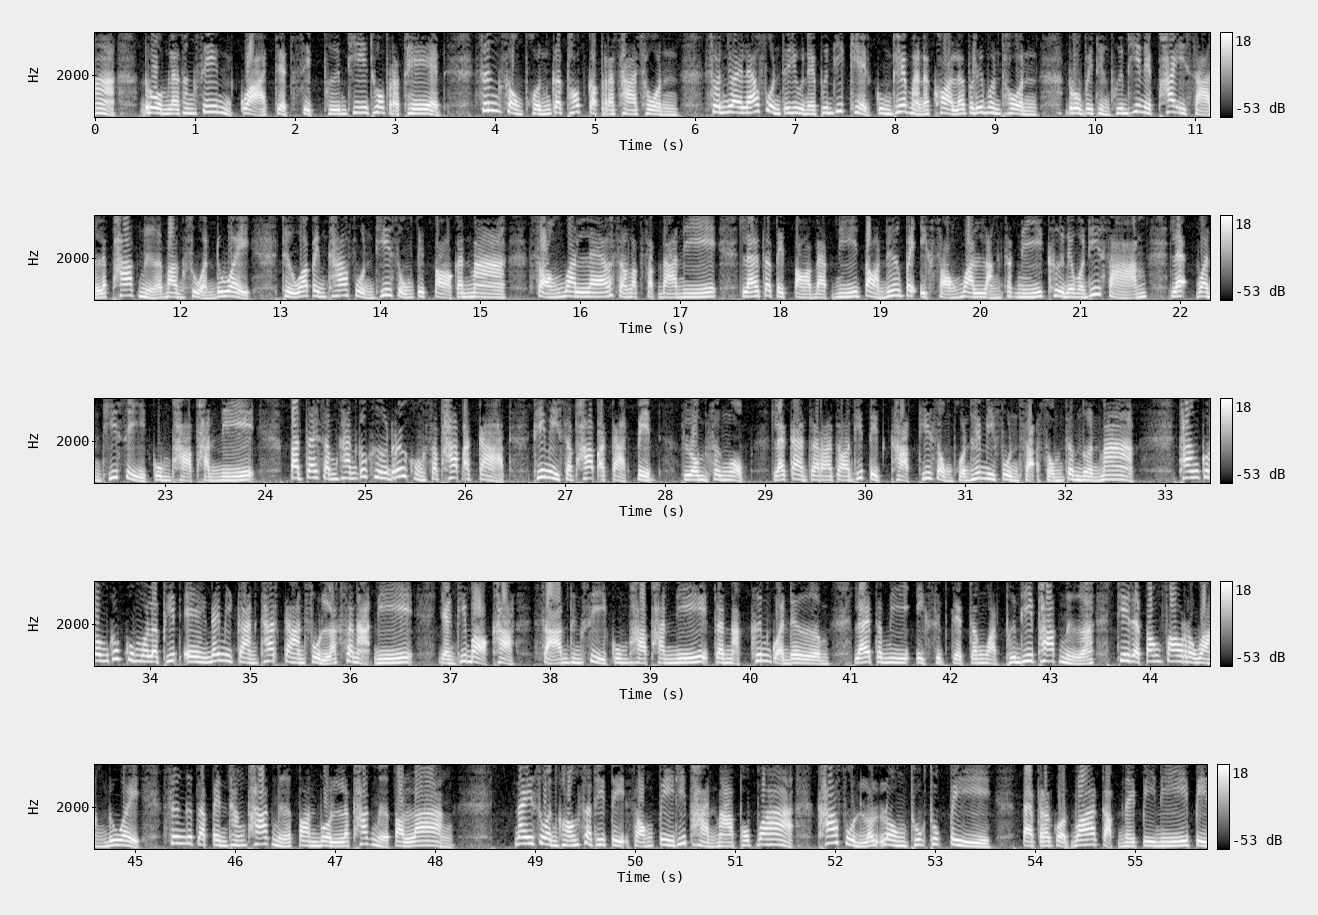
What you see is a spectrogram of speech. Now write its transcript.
2.5 รวมแล้วทั้งสิ้นกว่า 70พื้นพื้นที่ทั่วประเทศ ซึ่งส่งผลกระทบกับประชาชน ส่วนใหญ่แล้วฝุ่นจะอยู่ในพื้นที่เขตกรุงเทพมหานครและปริมณฑลรวมไปถึงพื้นที่ในภาคอีสานและภาคเหนือบางส่วนด้วย ถือว่าเป็นค่าฝุ่นที่สูงติดต่อกันมา 2 วันแล้วสำหรับสัปดาห์นี้ และจะติดต่อแบบนี้ต่อเนื่องไปอีก 2 วันหลังจากนี้ คือในวันที่ 3 และวันที่ 4 กุมภาพันธ์นี้ ปัจจัยสำคัญก็คือเรื่องของสภาพอากาศที่มีสภาพอากาศปิด ลมสงบ และการจราจรที่ติดขัดที่ส่งผลให้มีฝุ่นสะสมจำนวนมาก ทางกรมควบคุมมลพิษเองได้มีการคาดการฝุ่นลักษณะนี้ อย่างที่บอกค่ะ 3-4 กุมภาพันธ์นี้จะหนักขึ้นกว่าเดิม และจะมีอีก 17 จังหวัดพื้นที่ภาคเหนือที่จะต้องเฝ้าระวังด้วย ซึ่งก็จะเป็นทั้งภาคเหนือตอนบนและภาคเหนือตอนล่าง ในส่วนของสถิติ 2 ปีที่ผ่านมาพบว่าค่าฝุ่นลดลงทุกๆปี แต่ปรากฏว่ากับในปีนี้ปี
